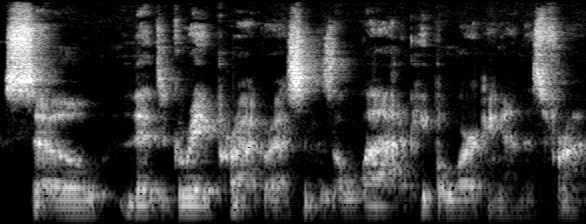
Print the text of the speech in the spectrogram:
So that's great progress, and there's a lot of people working on this front.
